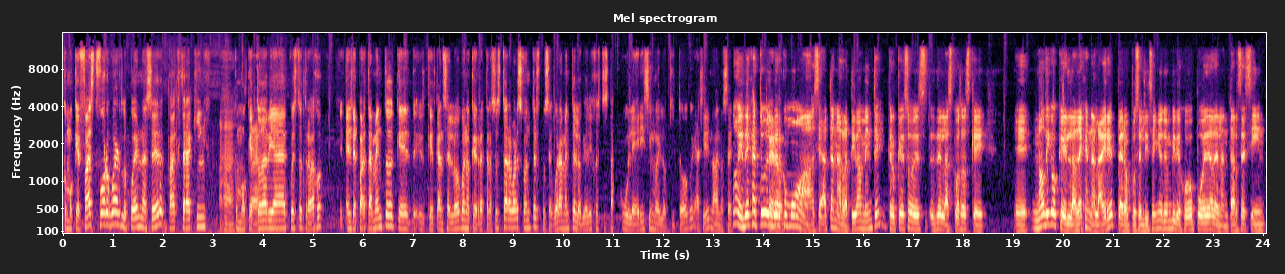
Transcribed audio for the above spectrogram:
como que fast forward lo pueden hacer, backtracking Ajá, como que todavía cuesta trabajo. El departamento que, que canceló, bueno, que retrasó Star Wars Hunters, pues seguramente lo vio, dijo, esto está culerísimo y lo quitó, güey, así, no, no sé. No, y deja tú el Pero- ver cómo ah, se ata narrativamente. Creo que eso es, es de las cosas que eh, no digo que la dejen al aire, pero pues el diseño de un videojuego puede adelantarse sin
